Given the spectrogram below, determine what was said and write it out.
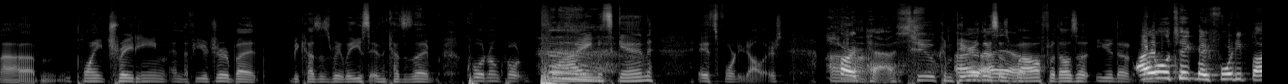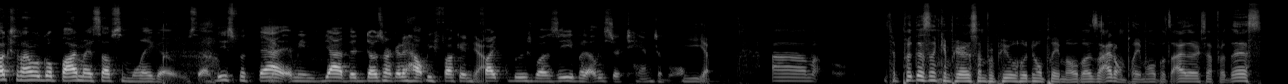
um, point trading in the future, but because it's released and because it's a quote unquote prime skin, it's forty dollars. Hard pass. To compare this I, as uh, well, for those of you that I will take my forty bucks and I will go buy myself some Legos. At least with that, I mean, yeah, the, those aren't going to help me fucking Yeah. fight the bourgeoisie, but at least they're tangible. Yep. Um, to put this in comparison for people who don't play MOBAs, I don't play MOBAs either, except for this.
